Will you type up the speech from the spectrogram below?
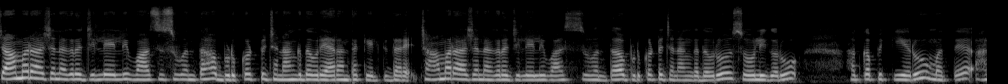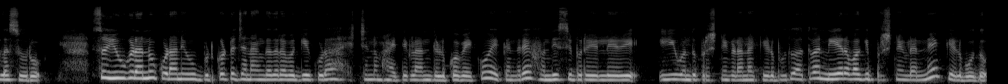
ಚಾಮರಾಜನಗರ ಜಿಲ್ಲೆಯಲ್ಲಿ ವಾಸಿಸುವಂತಹ ಬುಡಕಟ್ಟು ಜನಾಂಗದವರು ಯಾರಂತ ಕೇಳ್ತಿದ್ದಾರೆ. ಚಾಮರಾಜನಗರ ಜಿಲ್ಲೆಯಲ್ಲಿ ವಾಸಿಸುವಂತಹ ಬುಡಕಟ್ಟು ಜನಾಂಗದವರು ಸೋಲಿಗರು, ಹಕ್ಕಪಿಕ್ಕಿಯರು ಮತ್ತು ಹಲಸೂರು. ಸೊ, ಇವುಗಳನ್ನು ಕೂಡ ನೀವು ಬುಡಕಟ್ಟು ಜನಾಂಗದರ ಬಗ್ಗೆ ಕೂಡ ಹೆಚ್ಚಿನ ಮಾಹಿತಿಗಳನ್ನು ತಿಳ್ಕೋಬೇಕು. ಏಕೆಂದರೆ ಹೊಂದಿಸಿ ಬರೆಯಲ್ಲಿ ಈ ಒಂದು ಪ್ರಶ್ನೆಗಳನ್ನು ಕೇಳ್ಬೋದು ಅಥವಾ ನೇರವಾಗಿ ಪ್ರಶ್ನೆಗಳನ್ನೇ ಕೇಳ್ಬೋದು.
